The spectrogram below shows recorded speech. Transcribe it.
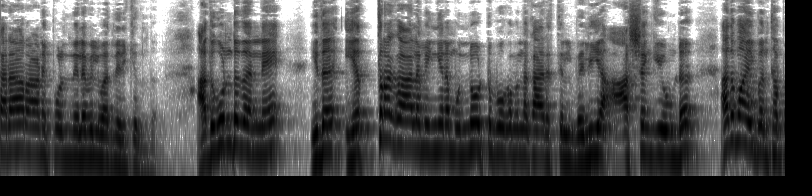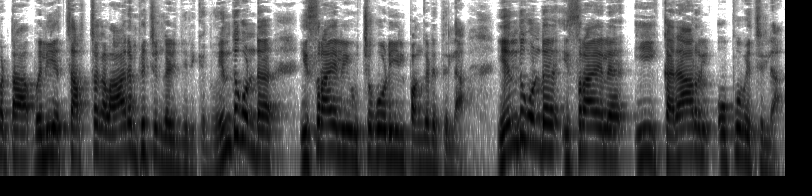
കരാറാണ് ഇപ്പോൾ നിലവിൽ വന്നിരിക്കുന്നത്. അതുകൊണ്ട് തന്നെ ഇത് എത്ര കാലം ഇങ്ങനെ മുന്നോട്ട് പോകുമെന്ന കാര്യത്തിൽ വലിയ ആശങ്കയുണ്ട്. അതുമായി ബന്ധപ്പെട്ട വലിയ ചർച്ചകൾ ആരംഭിച്ചും കഴിഞ്ഞിരിക്കുന്നു. എന്തുകൊണ്ട് ഇസ്രായേൽ ഈ ഉച്ചകോടിയിൽ പങ്കെടുത്തില്ല? എന്തുകൊണ്ട് ഇസ്രായേൽ ഈ കരാറിൽ ഒപ്പുവെച്ചില്ല?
